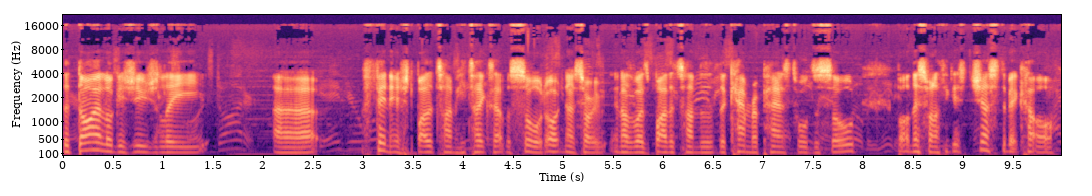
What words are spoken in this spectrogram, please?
the dialogue is usually uh, finished by the time he takes out the sword. Oh no, sorry. In other words, by the time the, the camera pans towards the sword. But on this one, I think it's just a bit cut off.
